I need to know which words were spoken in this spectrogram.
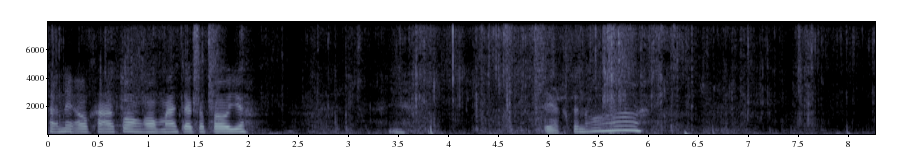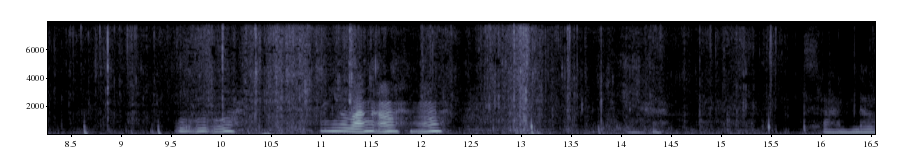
ท่านได้เอาขากล้องออกมาจากกระเป๋าอยู่นี่แตกซะเนาะโอ้โหระวังเอาเอาสามดอ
